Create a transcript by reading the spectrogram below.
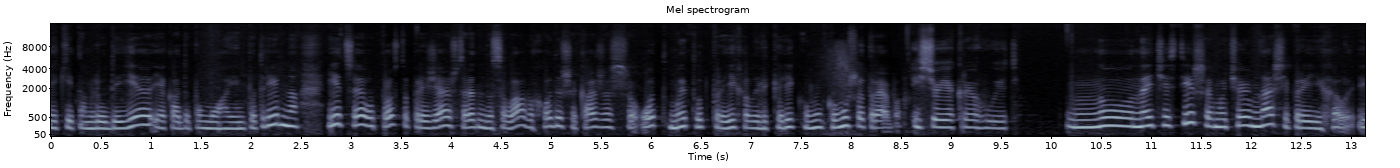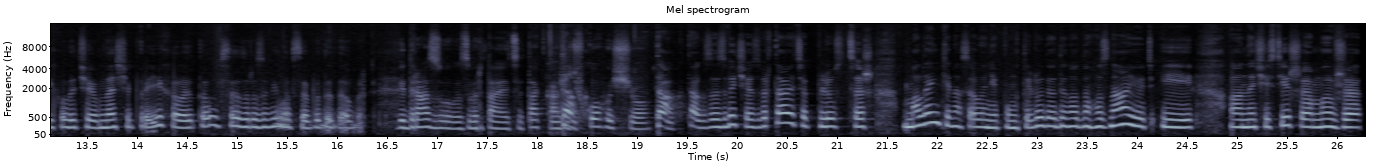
які там люди є, яка допомога їм потрібна. І це от просто приїжджаєш всередину села, виходиш і кажеш, от ми тут приїхали лікарі, кому кому що треба. І що як реагують? Ну, найчастіше ми чуємо наші приїхали. І коли чуємо наші приїхали, то все зрозуміло, все буде добре. Відразу звертаються, так кажуть, Так. в кого що. Так, так, зазвичай звертаються. Плюс це ж маленькі населені пункти. Люди один одного знають, і найчастіше ми вже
